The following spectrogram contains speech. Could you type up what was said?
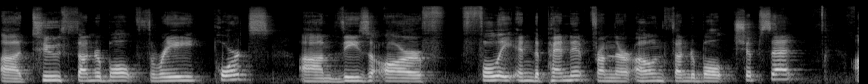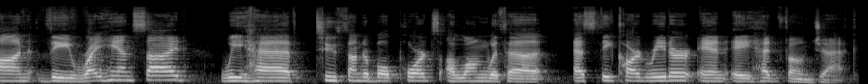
uh, two Thunderbolt 3 ports. Um, these are fully independent from their own Thunderbolt chipset. On the right-hand side, we have two Thunderbolt ports along with a SD card reader and a headphone jack.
